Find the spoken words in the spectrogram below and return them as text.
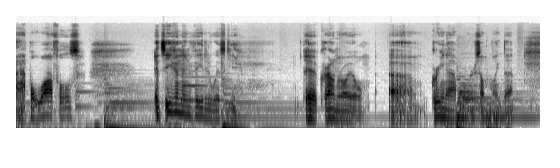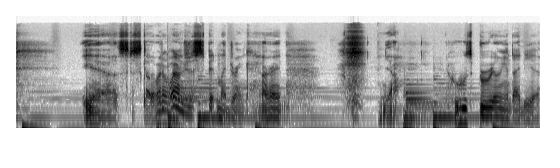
apple waffles. It's even invaded whiskey. They have Crown Royal, um, green apple, or something like that. Yeah, it's disgusting. Why don't, why don't you just spit my drink? All right. Yeah. Whose brilliant idea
